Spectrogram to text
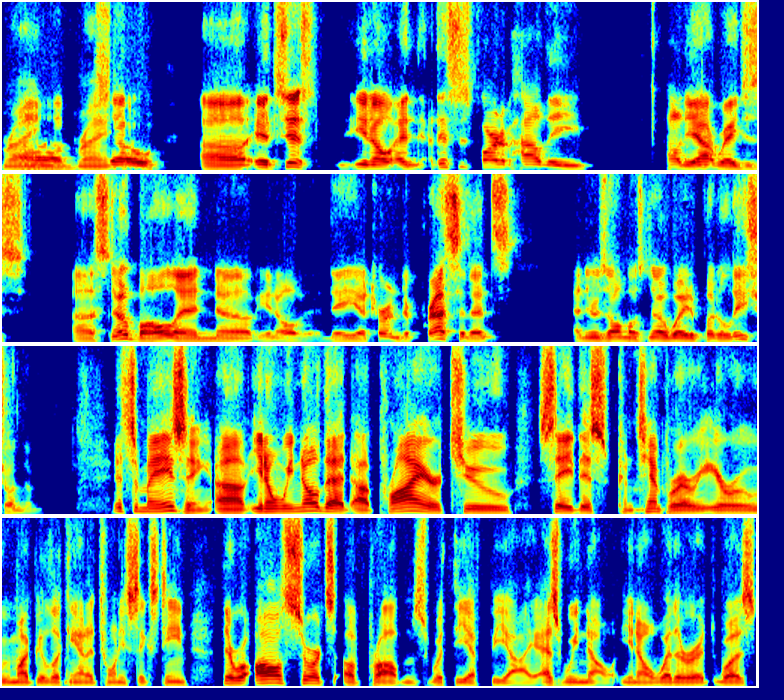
Right. Um, right. So uh, it's just you know, and this is part of how the how the outrages uh, snowball, and uh, you know they uh, turn to precedents, and there's almost no way to put a leash on them. It's amazing. Uh, you know, we know that uh, prior to, say, this contemporary era we might be looking at at 2016, there were all sorts of problems with the FBI, as we know. You know, whether it was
